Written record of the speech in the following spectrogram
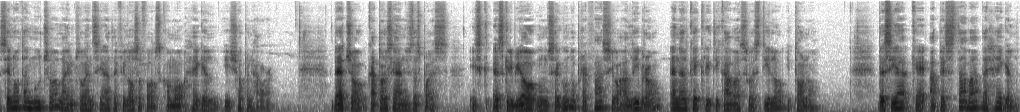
se nota mucho la influencia de filósofos como Hegel y Schopenhauer. De hecho, 14 años después, escribió un segundo prefacio al libro en el que criticaba su estilo y tono. Decía que apestaba de Hegel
